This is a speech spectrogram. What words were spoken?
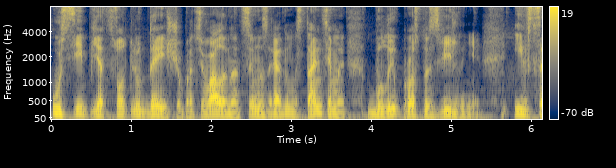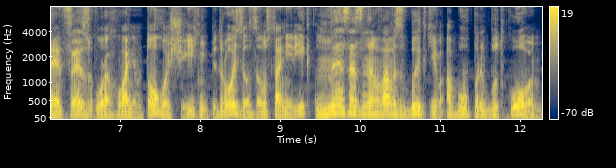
Усі 500 людей, що працювали над цими зарядними станціями, були просто звільнені. І все це з урахуванням того, що їхній підрозділ за останній рік не зазнавав збитків, а був прибутковим.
